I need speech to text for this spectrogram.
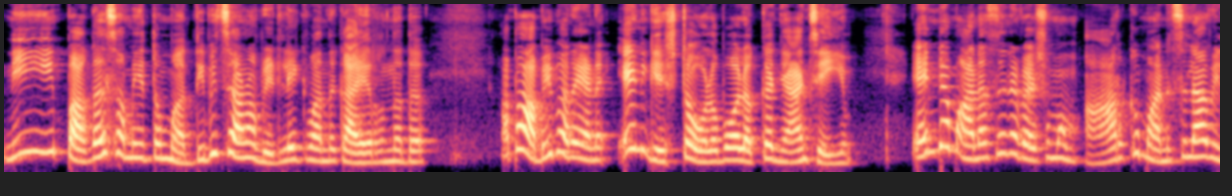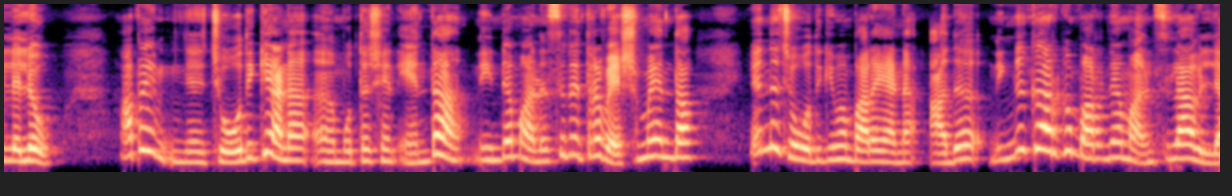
നീ ഈ പകൽ സമയത്തും മദ്യപിച്ചാണോ വീട്ടിലേക്ക് വന്ന് കയറുന്നത്? അപ്പോൾ അബി പറയാണ് എനിക്ക് ഇഷ്ടമുള്ള പോലൊക്കെ ഞാൻ ചെയ്യും. എന്റെ മനസ്സിന്റെ വിഷമം ആർക്കും മനസ്സിലാവില്ലല്ലോ. അപ്പം ചോദിക്കുകയാണ് മുത്തശ്ശൻ എന്താ? നിന്റെ മനസ്സിന് ഇത്ര വിഷമം എന്താ? എന്ന് ചോദിക്കുമ്പോൾ പറയാണ് അത് നിങ്ങൾക്കാർക്കും പറഞ്ഞാൽ മനസ്സിലാവില്ല.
